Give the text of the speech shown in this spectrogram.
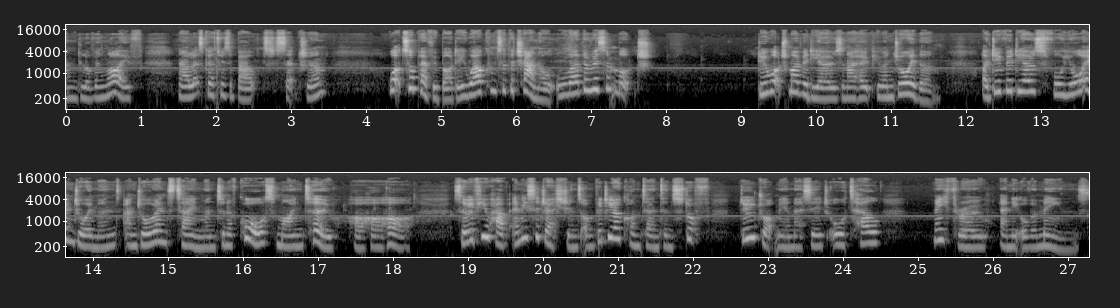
and loving life. Now, let's go to his About section. What's up, everybody? Welcome to the channel. Although there isn't much, do watch my videos and I hope you enjoy them. I do videos for your enjoyment and your entertainment, and of course, mine too. Ha ha ha. So if you have any suggestions on video content and stuff, do drop me a message or tell me through any other means.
